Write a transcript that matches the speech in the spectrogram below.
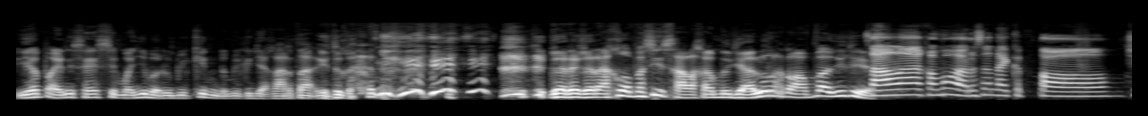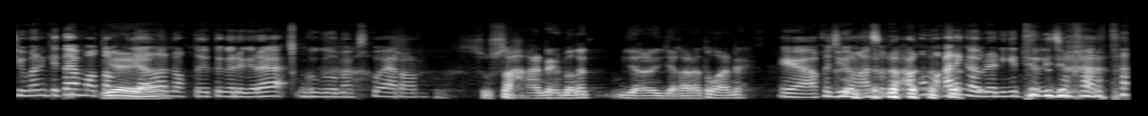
iya pak ini saya SIM aja baru bikin demi ke Jakarta gitu kan. Gara-gara aku apa sih salah ambil jalur atau apa gitu ya? Salah, kamu harusnya naik ke tol. Cuman kita motong Iya, iya. jalan waktu itu gara-gara Google Maps ku error. Susah aneh banget jalan di Jakarta tuh aneh. Ya, aku juga gak suka. Aku makanya gak berani nyetir di Jakarta.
